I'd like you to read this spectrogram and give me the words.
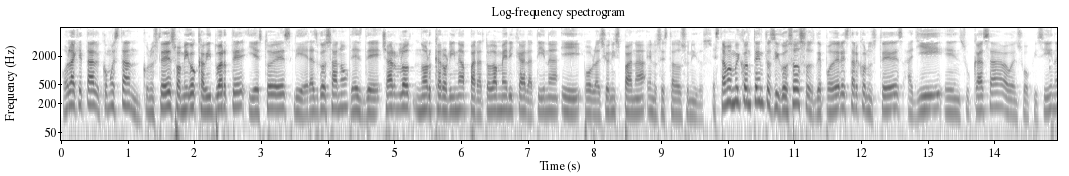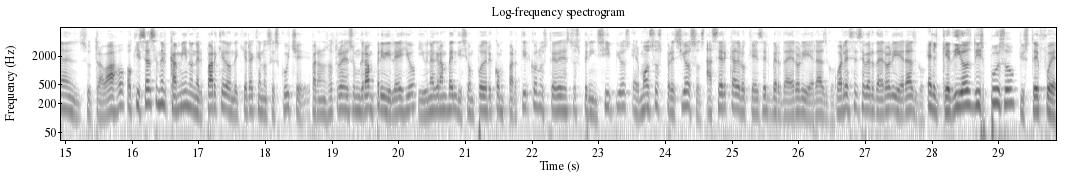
Hola, ¿qué tal? ¿Cómo están? Con ustedes su amigo David Duarte y esto es Liderazgo Sano desde Charlotte, North Carolina para toda América Latina y población hispana en los Estados Unidos. Estamos muy contentos y gozosos de poder estar con ustedes allí en su casa o en su oficina, en su trabajo o quizás en el camino, en el parque, donde quiera que nos escuche. Para nosotros es un gran privilegio y una gran bendición poder compartir con ustedes estos principios hermosos, preciosos acerca de lo que es el verdadero liderazgo. ¿Cuál es ese verdadero liderazgo? El que Dios dispuso que usted fuera.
